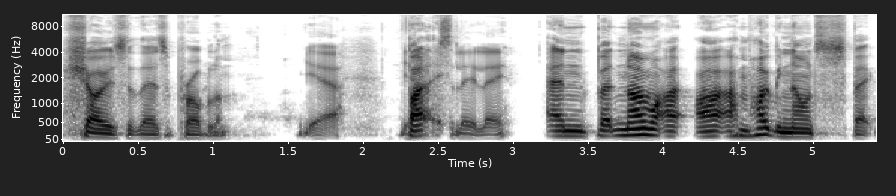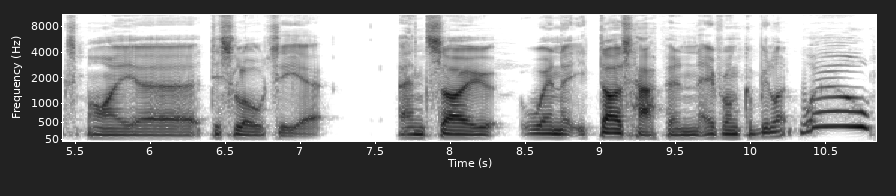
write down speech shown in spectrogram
shows that there's a problem. yeah, yeah But- absolutely. and but no, I, I'm hoping no one suspects my uh, disloyalty yet. And so when it does happen, everyone can be like, "Well,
